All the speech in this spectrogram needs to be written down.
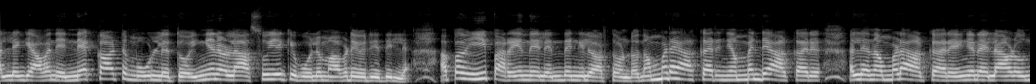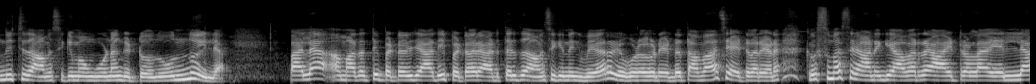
അല്ലെങ്കിൽ അവൻ എന്നെക്കാട്ട് മുകളിലെത്തുമോ ഇങ്ങനെയുള്ള അസൂയയ്ക്ക് പോലും അവിടെ ഒരു ഇതില്ല. അപ്പം ഈ പറയുന്നതിൽ എന്തെങ്കിലും അർത്ഥമുണ്ടോ? നമ്മുടെ ആൾക്കാർ ഞമ്മന്റെ ആൾക്കാർ അല്ലെ നമ്മുടെ ആൾക്കാർ ഇങ്ങനെ എല്ലാം അവിടെ ഒന്നിച്ച് താമസിക്കുമ്പോൾ ഗുണം കിട്ടുമെന്ന് ഒന്നുമില്ല. പല മതത്തിൽപ്പെട്ടവർ ജാതിയിൽപ്പെട്ടവർ അടുത്തടുത്ത് താമസിക്കുന്നെങ്കിൽ വേറൊരു ഗുണം കൂടെ ഉണ്ട് തമാശയായിട്ട് പറയുകയാണ് ക്രിസ്മസിനാണെങ്കിൽ അവരുടെ ആയിട്ടുള്ള എല്ലാ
